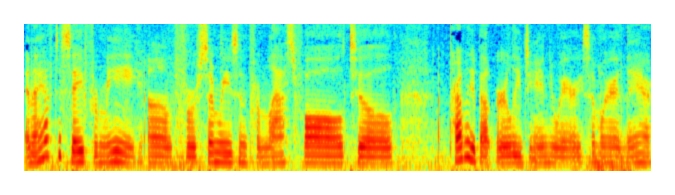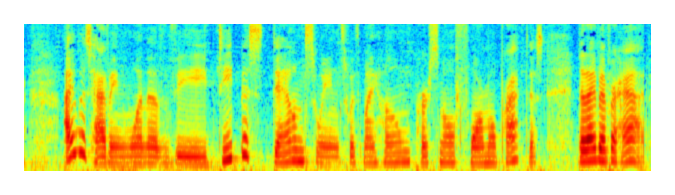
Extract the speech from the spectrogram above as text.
And I have to say, for me, um, for some reason, from last fall till probably about early January, somewhere in there, I was having one of the deepest downswings with my home personal formal practice that I've ever had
